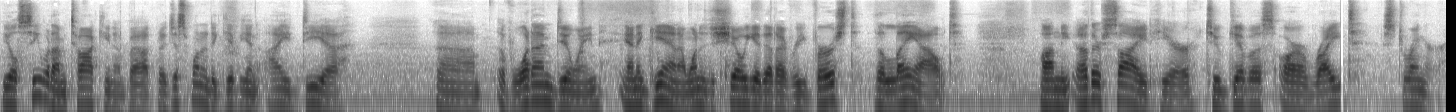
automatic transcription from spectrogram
you'll see what I'm talking about but I just wanted to give you an idea um, of what I'm doing. And again I wanted to show you that I've reversed the layout on the other side here to give us our right stringer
